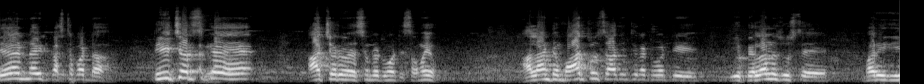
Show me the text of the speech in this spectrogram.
డే అండ్ నైట్ కష్టపడ్డ టీచర్స్కే ఆశ్చర్యం వేస్తున్నటువంటి సమయం. అలాంటి మార్కులు సాధించినటువంటి ఈ పిల్లల్ని చూస్తే మరి ఈ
